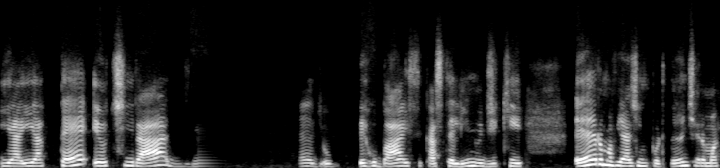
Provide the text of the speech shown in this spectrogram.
E aí até eu tirar, né, eu derrubar esse castelinho de que era uma viagem importante, era uma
